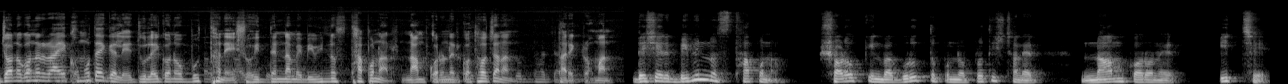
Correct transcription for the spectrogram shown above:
জনগণের রায়ে ক্ষমতায় গেলে জুলাই গণ অভ্যুত্থানে শহীদদের নামে বিভিন্ন স্থাপনার নামকরণের কথাও জানান তারেক রহমান। দেশের বিভিন্ন স্থাপনা সড়ক কিংবা গুরুত্বপূর্ণ প্রতিষ্ঠানের নামকরণের ইচ্ছে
